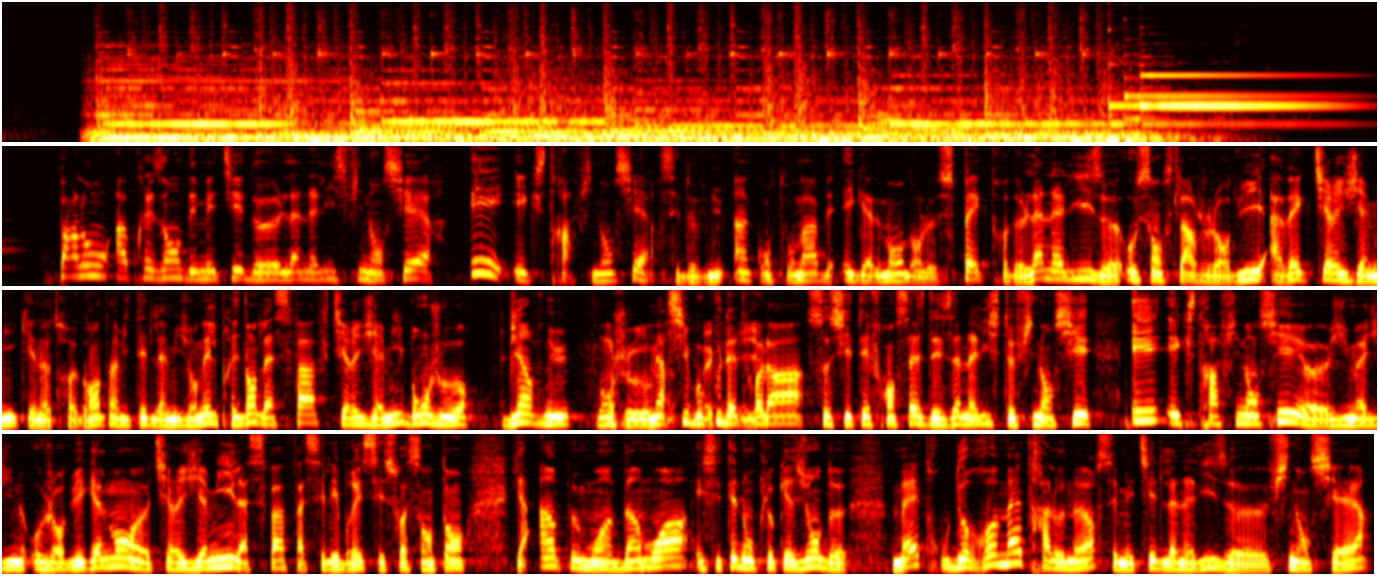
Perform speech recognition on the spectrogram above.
À présent des métiers de l'analyse financière et extra-financière. C'est devenu incontournable également dans le spectre de l'analyse au sens large aujourd'hui avec Thierry Giamy, qui est notre grand invité de la mi-journée, le président de la SFAF. Thierry Giamy, bonjour, bienvenue. Bonjour. Merci, beaucoup d'être là. Société française des analystes financiers et extra-financiers, euh, j'imagine, aujourd'hui également. Euh, Thierry Giamy, la SFAF a célébré ses 60 ans il y a un peu moins d'un mois et c'était donc l'occasion de mettre ou de remettre à l'honneur ces métiers de l'analyse euh,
